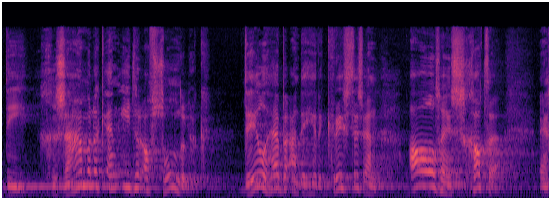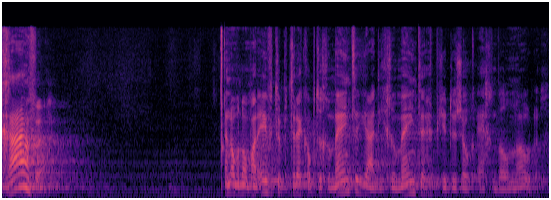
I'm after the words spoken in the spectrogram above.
die gezamenlijk en ieder afzonderlijk deel hebben aan de Heer Christus en al zijn schatten en gaven. En om het nog maar even te betrekken op de gemeente, ja, die gemeente heb je dus ook echt wel nodig.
